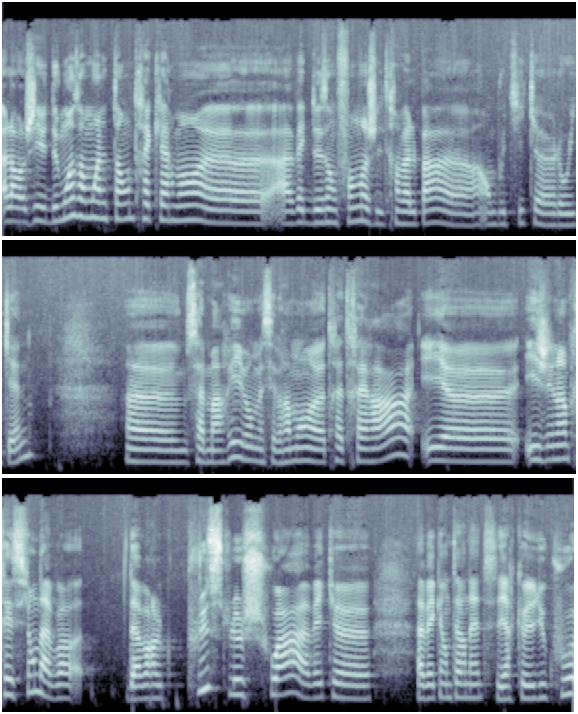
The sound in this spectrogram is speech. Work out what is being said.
alors j'ai de moins en moins le temps, très clairement, euh, avec deux enfants, je ne les trimballe pas euh, en boutique euh, le week-end. ça m'arrive, hein, mais c'est vraiment très très rare. Et, j'ai l'impression d'avoir d'avoir plus le choix avec avec Internet. C'est-à-dire que du coup,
